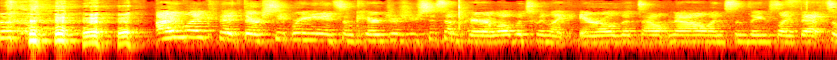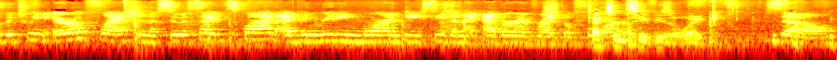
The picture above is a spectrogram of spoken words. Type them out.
I like that they're see- bringing in some characters. You see some parallel between like Arrow that's out now and some things like that. So between Arrow, Flash, and the Suicide Squad, I've been reading more on DC than I ever have read before. Text him to see if he's awake. So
